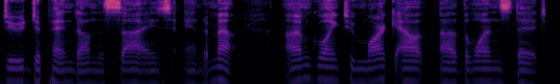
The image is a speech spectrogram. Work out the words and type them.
do depend on the size and amount. I'm going to mark out uh, the ones that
